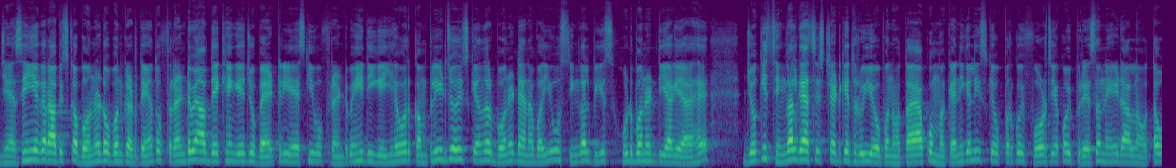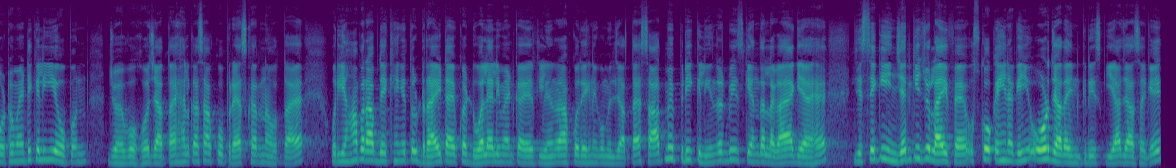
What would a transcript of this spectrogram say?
जैसे ही अगर आप इसका बोनेट ओपन करते हैं तो फ्रंट में आप देखेंगे जो बैटरी है, इसकी वो फ्रंट में ही दी गई है और कंप्लीट जो इसके अंदर बोनेट है ना भाई, वो सिंगल पीस हुड बोनेट दिया गया है, जो कि सिंगल गैस स्टेट के थ्रू ये ओपन होता है। आपको मैकेनिकली इसके ऊपर कोई फोर्स या कोई प्रेशर नहीं डालना होता ऑटोमेटिकली ये ओपन जो है वो हो जाता है। हल्का सा आपको प्रेस करना होता है और यहाँ पर आप देखेंगे तो ड्राई टाइप का डुअल एलिमेंट का एयर क्लीनर आपको देखने को मिल जाता है। साथ में प्री क्लीनर भी इसके अंदर लगाया गया है, जिससे कि इंजन की जो लाइफ है, उसको कहीं ना कहीं और ज़्यादा इंक्रीज किया जा सके।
